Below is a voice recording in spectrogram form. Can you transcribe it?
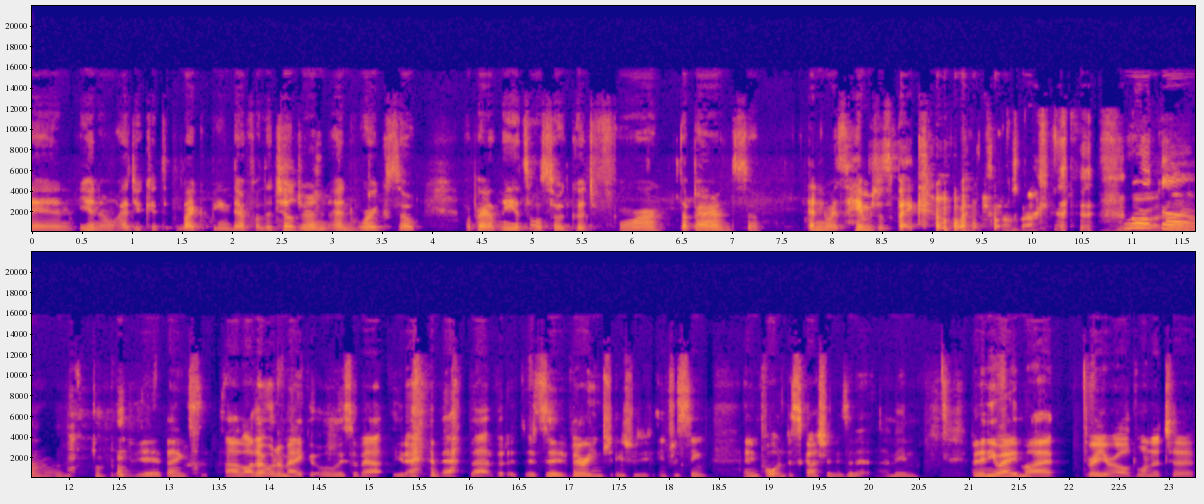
and you know educate like being there for the children and work so apparently it's also good for the parents so anyways hamish is back I'm, back. Thanks. Welcome. Yeah, thanks. Um, I don't want to make it all this about you know about that, but it, it's a very in- inter- interesting and important discussion, isn't it? I mean, but anyway, my three-year-old wanted to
